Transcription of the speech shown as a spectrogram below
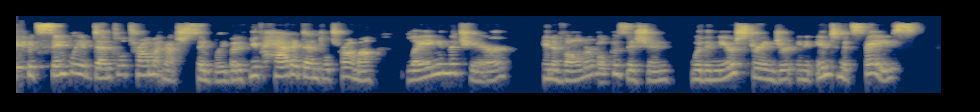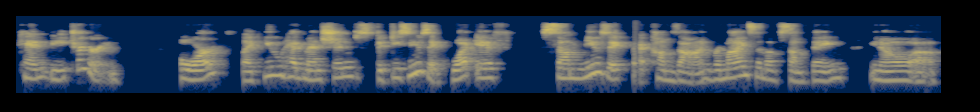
if it's simply a dental trauma not simply but if you've had a dental trauma laying in the chair in a vulnerable position with a near stranger in an intimate space can be triggering Or, like you had mentioned, 50s music. What if some music that comes on reminds them of something, you know, a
